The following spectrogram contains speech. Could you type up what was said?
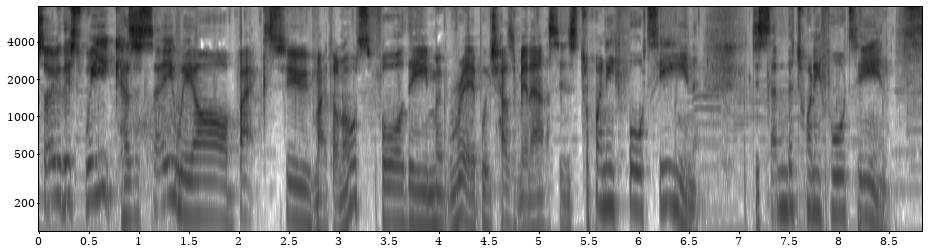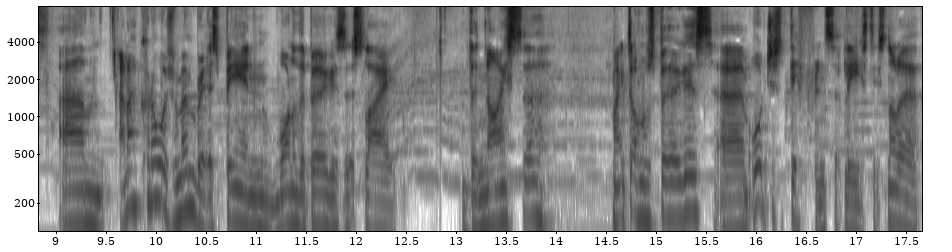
So this week, as I say, we are back to McDonald's for the McRib, which hasn't been out since 2014, December 2014. Um, and I can always remember it as being one of the burgers that's like the nicer McDonald's burgers, um, or just different at least. It's not a,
